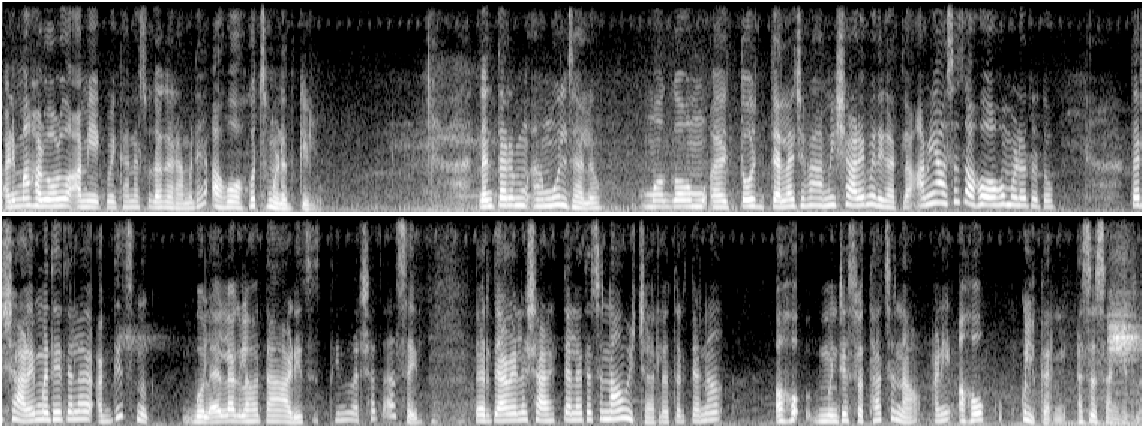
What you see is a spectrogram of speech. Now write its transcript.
आणि मग हळूहळू आम्ही एकमेकांनासुद्धा घरामध्ये आहो आहोच म्हणत गेलो. नंतर मूल झालं. मग तो त्याला जेव्हा आम्ही शाळेमध्ये घातलं आम्ही असंच अहो अहो म्हणत होतो. तर शाळेमध्ये त्याला अगदीच न बोलायला लागला होता अडीच तीन वर्षाचा असेल. तर त्यावेळेला शाळेत त्याला त्याचं नाव विचारलं तर त्यानं अहो म्हणजे स्वतःचं नाव आणि अहो कु- कुलकर्णी असं सांगितलं.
